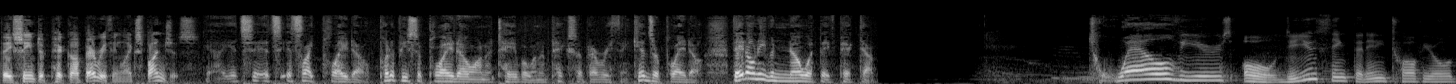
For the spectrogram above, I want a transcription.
they seem to pick up everything like sponges. Yeah, it's, it's, it's like Play Doh. Put a piece of Play Doh on a table and it picks up everything. Kids are Play Doh. They don't even know what they've picked up. 12 years old. Do you think that any 12 year old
